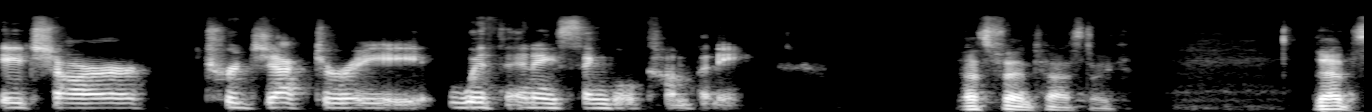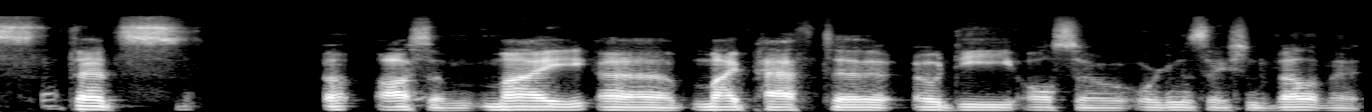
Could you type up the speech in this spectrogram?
HR trajectory within a single company. That's fantastic. That's that's uh, awesome. My uh, my path to OD, also organization development,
